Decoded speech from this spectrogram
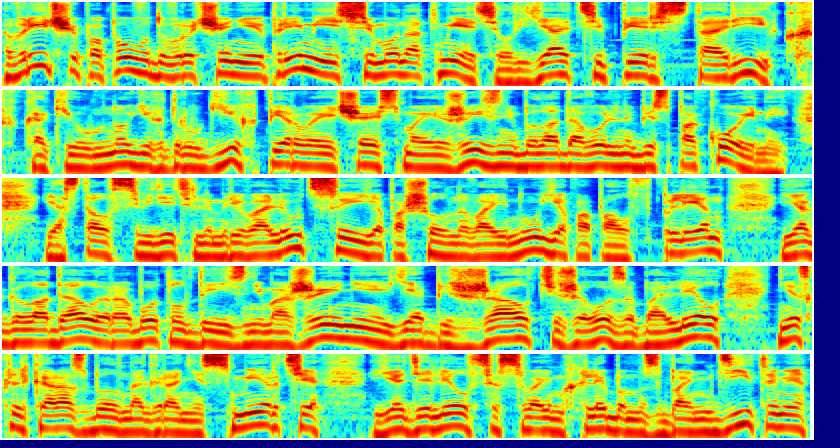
В речи по поводу вручения премии Симон отметил «Я теперь старик. Как и у многих других, первая часть моей жизни была довольно беспокойной. Я стал свидетелем революции, я пошел на войну, я попал в плен, я голодал и работал до изнеможения, я бежал, тяжело заболел, несколько раз был на грани смерти, я делился своим хлебом с бандитами,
